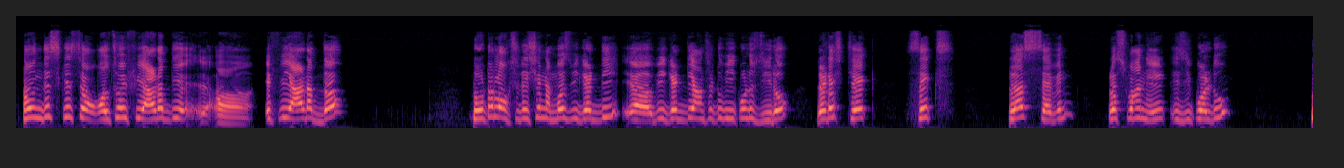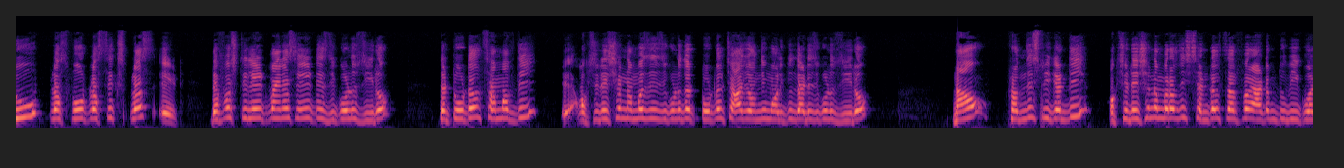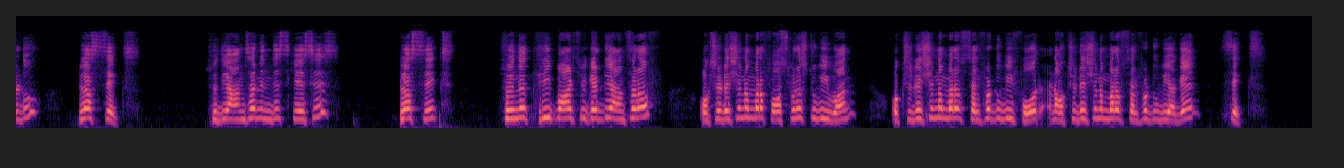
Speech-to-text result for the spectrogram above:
Now, in this case also if we add up the uh, if we add up the total oxidation numbers we get the uh, we get the answer to be equal to 0. Let us check 6 plus 7 plus 1 8 is equal to 2 plus 4 plus 6 plus 8. Therefore, still 8 minus 8 is equal to 0. The total sum of the oxidation numbers is equal to the total charge on the molecule that is equal to 0. Now, from this we get the oxidation number of the central sulfur atom to be equal to plus 6. So, the answer in this case is plus 6. So, in the three parts we get the answer of oxidation number of phosphorus to be 1, oxidation number of sulfur to be 4 and oxidation number of sulfur to be again 6.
